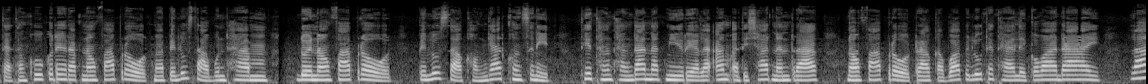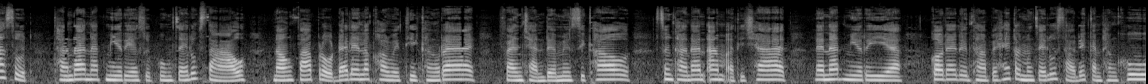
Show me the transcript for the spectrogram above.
แต่ทั้งคู่ก็ได้รับน้องฟ้าโปรดมาเป็นลูกสาวบุญธรรม โดยน้องฟ้าโปรด เป็นลูกสาวของญาติคนสนิท ที่ทั้งทางด้านนัดมีเรียและอ้ำอธิชาตินั้นรัก น้องฟ้าโปรดราวกับว่าเป็นลูกแท้ๆเลยก็ว่าได้ ล่าสุดทางด้านนัดมีเรียสุดภูมิใจลูกสาว น้องฟ้าโปรดได้เล่นละครเวทีครั้งแรก แฟนฉันเดอะมิวสิคลซึ่งทางด้านอ้ำอธิชาติ และนัดมีเรีย ก็ได้เดินทางไปให้กำลังใจลูกสาวด้วยกันทั้งคู่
